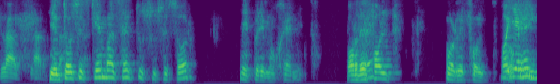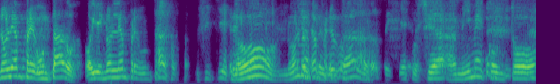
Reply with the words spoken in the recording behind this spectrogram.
Claro, claro. Y entonces, ¿quién va a ser tu sucesor? Mi primogénito. Por default por default. Oye, y no le han preguntado, oye, no le han preguntado si quiere. No, no, le, han preguntado. o sea, a mí me contó,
